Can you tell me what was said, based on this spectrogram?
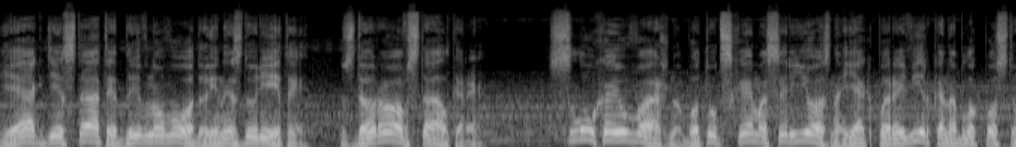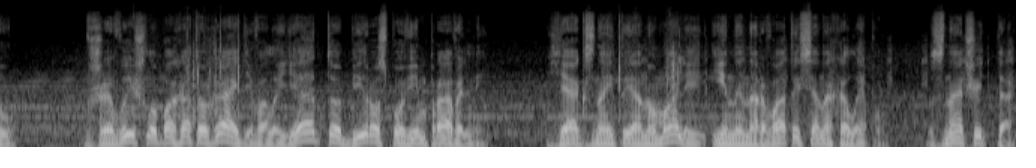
Як дістати дивну воду і не здуріти? Здоров, сталкере. Слухай уважно, бо тут схема серйозна, як перевірка на блокпосту. Вже вийшло багато гайдів, але я тобі розповім правильний. Як знайти аномалії і не нарватися на халепу? Значить так.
